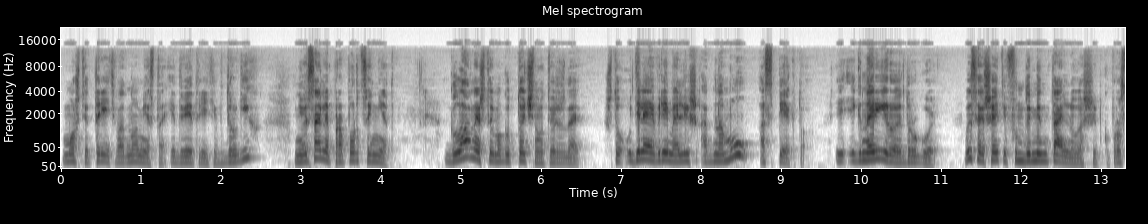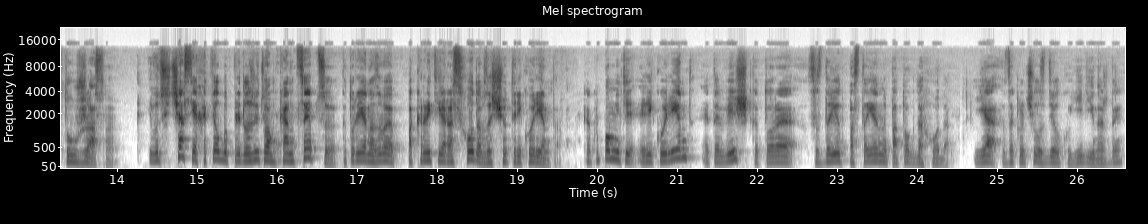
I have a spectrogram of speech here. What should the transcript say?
можете треть в одно место и две трети в других. Универсальной пропорции нет. Главное, что я могу точно утверждать, что уделяя время лишь одному аспекту и игнорируя другой, вы совершаете фундаментальную ошибку, просто ужасную. И вот сейчас я хотел бы предложить вам концепцию, которую я называю покрытие расходов за счет рекуррентов. Как вы помните, рекуррент – это вещь, которая создает постоянный поток дохода. Я заключил сделку единожды,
